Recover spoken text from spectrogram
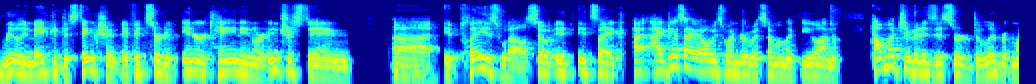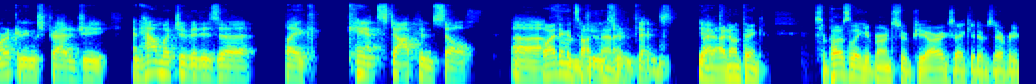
really make a distinction. If it's sort of entertaining or interesting, uh, mm-hmm. it plays well. So it, it's like I, I guess I always wonder with someone like Elon how much of it is this sort of deliberate marketing strategy and how much of it is a like can't stop himself uh, well, I think it's doing authentic. certain things. Yeah, I, I don't think. Supposedly, he burns through PR executives every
